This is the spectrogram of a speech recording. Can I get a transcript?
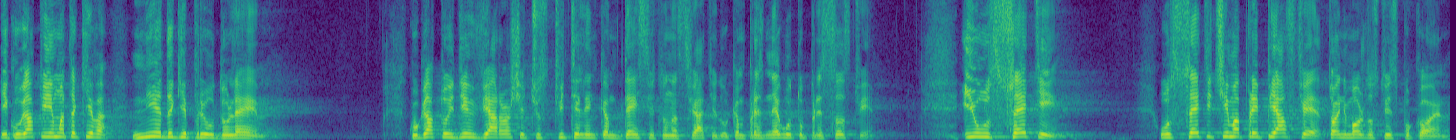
И когато има такива, ние да ги преодолеем. Когато един вярващ е чувствителен към действието на Святия Дух, към през неговото присъствие и усети, усети, че има препятствие, той не може да стои спокоен.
